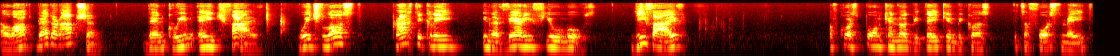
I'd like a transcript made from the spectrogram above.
a lot better option than queen h5, which lost practically in a very few moves. d5, of course, pawn cannot be taken because it's a forced mate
